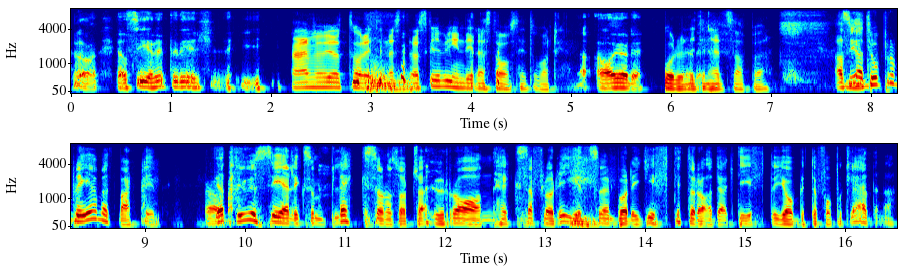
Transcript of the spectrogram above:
Ja, jag ser inte det. Nej, men jag tar det till nästa. Jag skriver in det i nästa avsnitt Martin. Ja, gör det. Får du en liten heads-up här. Alltså jag tror problemet Martin, ja. är att du ser liksom bläck som någon sorts uranhexafluorid som är både giftigt och radioaktivt och jobbigt att få på kläderna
